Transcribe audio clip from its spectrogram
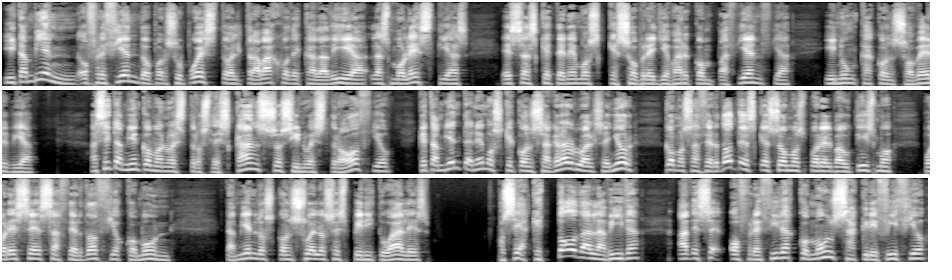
Y también ofreciendo, por supuesto, el trabajo de cada día, las molestias, esas que tenemos que sobrellevar con paciencia y nunca con soberbia, así también como nuestros descansos y nuestro ocio, que también tenemos que consagrarlo al Señor como sacerdotes que somos por el bautismo, por ese sacerdocio común, también los consuelos espirituales, o sea que toda la vida ha de ser ofrecida como un sacrificio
